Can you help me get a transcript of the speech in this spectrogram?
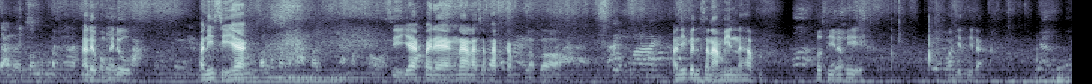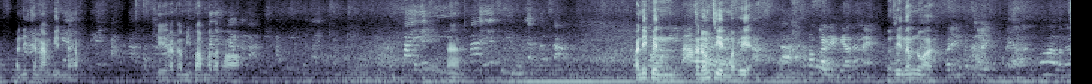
จะเลยตรงลุงมาทาอะเดี๋ยวผมให้ดูอันนี้สีแยกวัดลุงมาทาซอยสี่นะฝั่งซอยสีแยกไฟแดงหน้าราชพัฒครับ แล้วก็ อันนี้เป็นสนามบินนะครับโทษทีนะพี่มาเห็นพี่ละอันนี้สนามบินนะครับโอเคแล้วก็มีปั๊มปตทอ่าอั อันนี้เป็นขนมจีนป่ะพี่ใกันอย่างเดียวนั่นแหละลูกชิ้นน้ำนัววันนี้ก็จะมีนเพราะว่าวันนั้น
